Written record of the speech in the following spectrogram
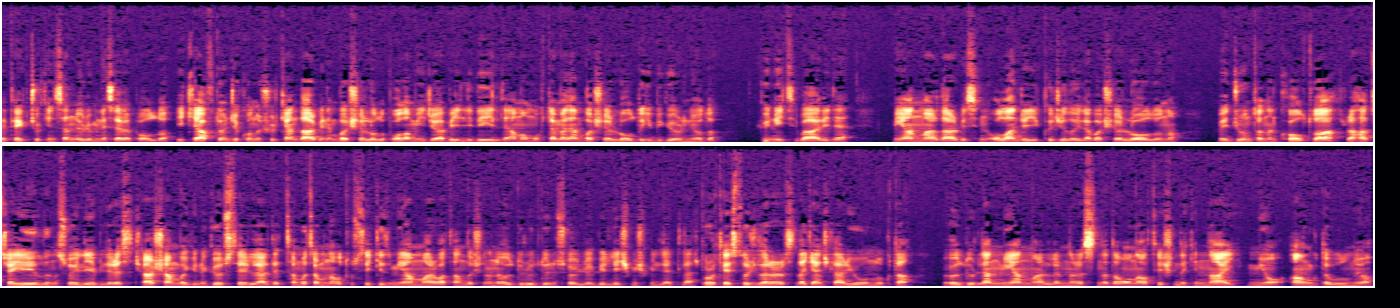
ve pek çok insanın ölümüne sebep oldu. İki hafta önce konuşurken darbenin başarılı olup olamayacağı belli değildi ama muhtemelen başarılı olduğu gibi görünüyordu. Gün itibariyle Myanmar darbesinin olanca yıkıcılığıyla başarılı olduğunu ve Junta'nın koltuğa rahatça yayıldığını söyleyebiliriz. Çarşamba günü gösterilerde tamı tamına 38 Myanmar vatandaşının öldürüldüğünü söylüyor Birleşmiş Milletler. Protestocular arasında gençler yoğunlukta. Öldürülen Myanmarlıların arasında da 16 yaşındaki Nay Myo Aung da bulunuyor.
